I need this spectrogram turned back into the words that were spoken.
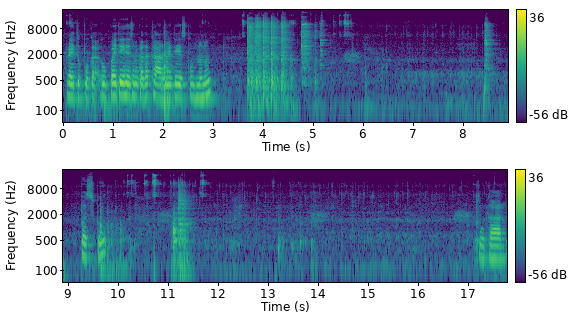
ఇప్పుడైతే ఉప్పు ఉప్పు అయితే వేసేసాను కదా కారం అయితే వేసుకుంటున్నాను. పసుపు. కొంచెం కారం.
